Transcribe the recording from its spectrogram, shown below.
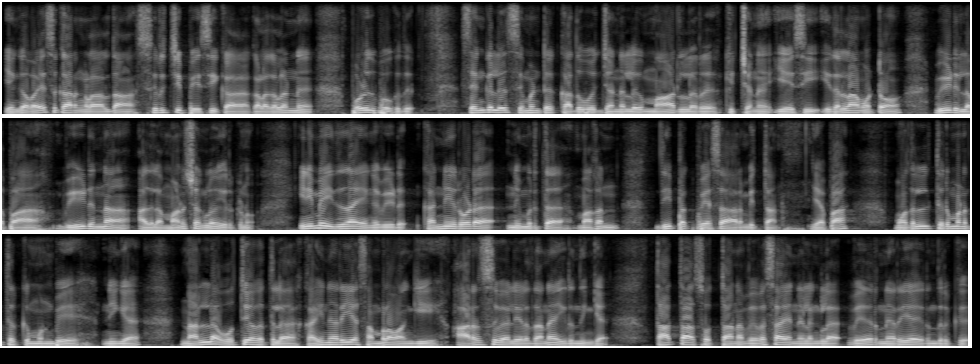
எங்கள் வயசுக்காரங்களால் தான் சிரித்து பேசி க கலகலன்னு பொழுதுபோக்குது செங்கல் சிமெண்ட்டு கதவு ஜன்னல் மாடலரு கிச்சனு ஏசி இதெல்லாம் மட்டும் வீடு இல்லைப்பா. வீடுன்னா அதில் மனுஷங்களும் இருக்கணும். இனிமேல் இதுதான் எங்கள் வீடு. கண்ணீரோட நிமிர்த்த மகன் தீபக் பேச ஆரம்பித்தான். ஏப்பா முதல் திருமணத்திற்கு முன்பே நீங்கள் நல்ல உத்தியோகத்தில் கை நிறைய சம்பளம் வாங்கி அரசு வேலையில் தானே இருந்தீங்க. தாத்தா சொத்தான விவசாய நிலங்களை வேறு நிறைய இருந்திருக்கு.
